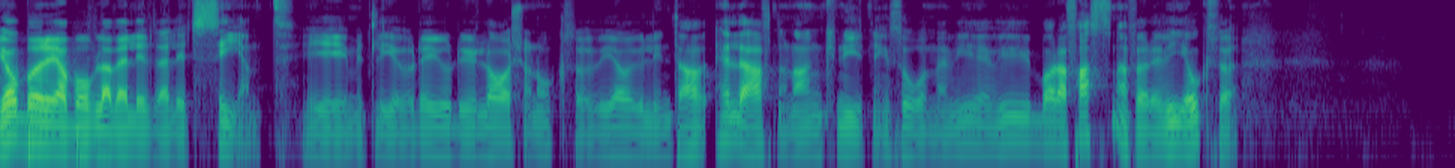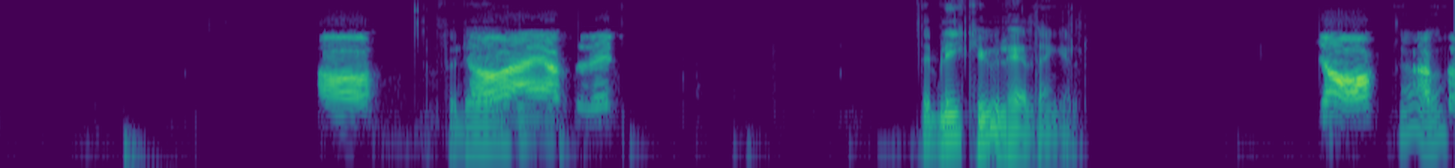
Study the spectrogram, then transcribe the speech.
jag började bowla väldigt, väldigt sent i mitt liv och det gjorde ju Larsson också. Vi har väl inte heller haft någon anknytning så, men vi, vi bara fastnar för det vi också. Ja. Så det, Ja, nej alltså det... det blir kul helt enkelt. Ja, Ja. alltså...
